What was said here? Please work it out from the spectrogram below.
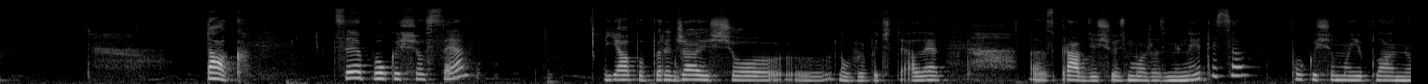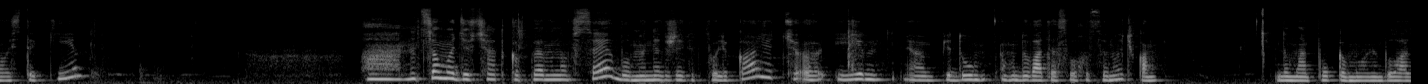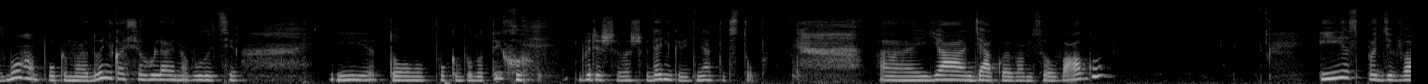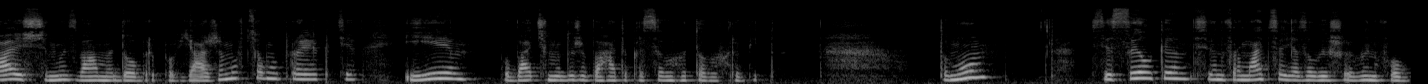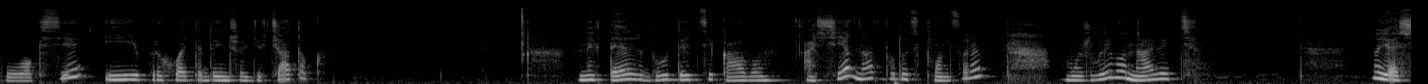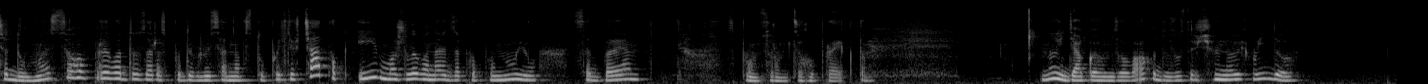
Так, це поки що все. Я попереджаю, що, е, ну, вибачте, але е, справді щось може змінитися. Поки що мої плани ось такі. На цьому, дівчатка, певно, все, бо мене вже відполікають е, і е, піду годувати свого синочка. Думаю, поки в мене була змога, поки моя донька ще гуляє на вулиці, і то, поки було тихо, вирішила швиденько відняти вступ. Е, я дякую вам за увагу. І сподіваюся, що ми з вами добре пов'яжемо в цьому проєкті. І побачимо дуже багато красивих готових робіт. Тому всі ссылки, всю інформацію я залишую в інфобоксі і приходьте до інших дівчаток. В них теж буде цікаво. А ще в нас будуть спонсори. Можливо, навіть, ну, я ще думаю з цього приводу. Зараз подивлюся на вступи дівчаток і, можливо, навіть запропоную себе спонсором цього проєкту. Ну і дякую вам за увагу. До зустрічі в нових відео.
